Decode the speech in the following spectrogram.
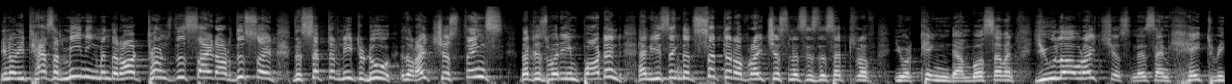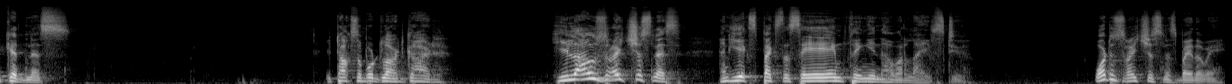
You know it has a meaning when the rod turns this side or this side. The scepter need to do the righteous things. That is very important. And he's saying that scepter of righteousness is the scepter of your kingdom. Verse 7 you love righteousness and hate wickedness. It talks about lord god. He loves righteousness and he expects the same thing in our lives too. What is righteousness by the way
